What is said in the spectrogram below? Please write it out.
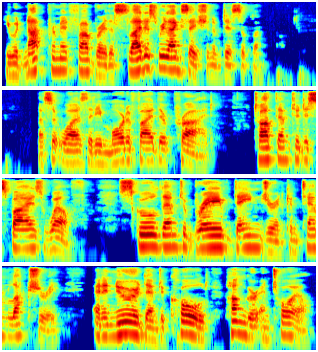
he would not permit Fabre the slightest relaxation of discipline. Thus it was that he mortified their pride, taught them to despise wealth, schooled them to brave danger and contemn luxury, and inured them to cold, hunger, and toil.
